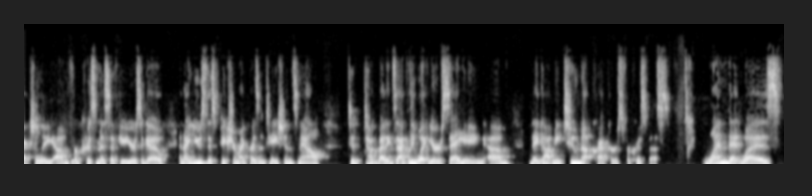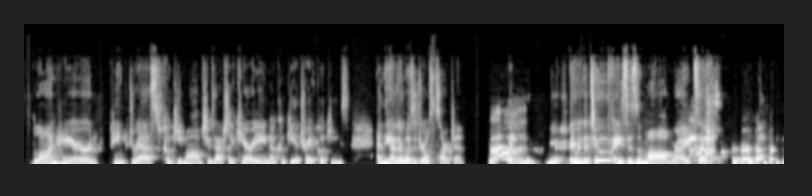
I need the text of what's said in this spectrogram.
Actually, um, for Christmas a few years ago, and I use this picture in my presentations now to talk about exactly what you're saying. Um, they got me two nutcrackers for Christmas. One that was blonde haired, pink dressed cookie mom. She was actually carrying a cookie, a tray of cookies. And the other was a drill sergeant. Ah! And they were- you know, they were the two faces of mom, right? So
